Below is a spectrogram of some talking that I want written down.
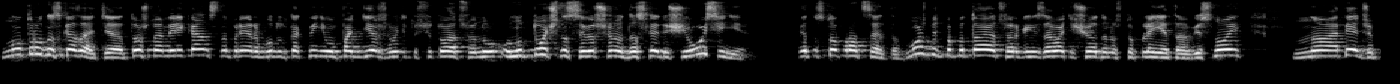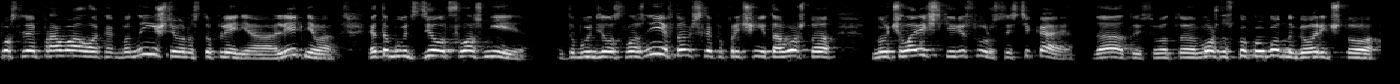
ну, трудно сказать. То, что американцы, например, будут как минимум поддерживать эту ситуацию, ну, ну точно совершенно до следующей осени, это сто процентов. Может быть, попытаются организовать еще одно наступление там весной, но опять же, после провала как бы нынешнего наступления, летнего, это будет сделать сложнее. Это будет делать сложнее, в том числе по причине того, что ну, человеческий ресурс истекает. Да? То есть вот э, можно сколько угодно говорить, что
